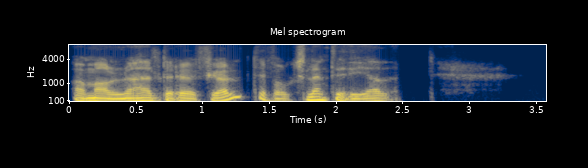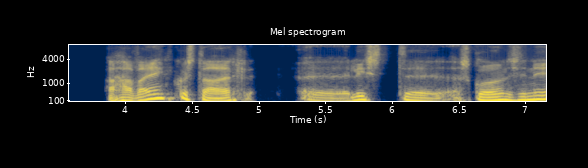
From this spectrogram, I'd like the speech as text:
á málinu heldur hefur fjöldi fólks lendið því að að hafa einhver staðar uh, líst uh, skoðun sinni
